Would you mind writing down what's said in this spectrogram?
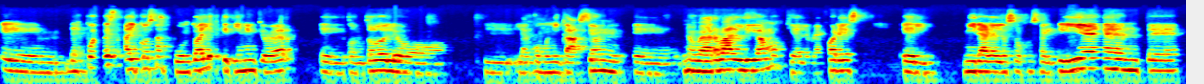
Eh, después hay cosas puntuales que tienen que ver con todo lo, la comunicación eh, no verbal, digamos, que a lo mejor es el mirar a los ojos al cliente,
